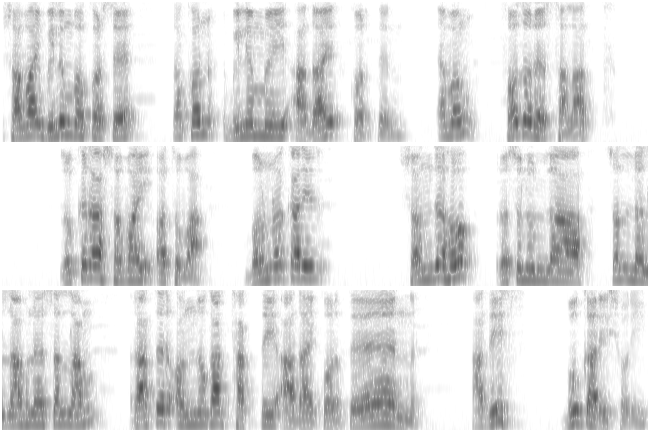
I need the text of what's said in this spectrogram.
সবাই বিলম্ব করছে, তখন বিলম্বেই আদায় করতেন। এবং ফজরের সালাত, লোকেরা সবাই অথবা বর্ণকারীর সন্দেহ রসুলুল্লাহ সাল্লাহ সাল্লাম রাতের অন্ধকার থাকতেই আদায় করতেন। হাদিস বুকারি শরীফ।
